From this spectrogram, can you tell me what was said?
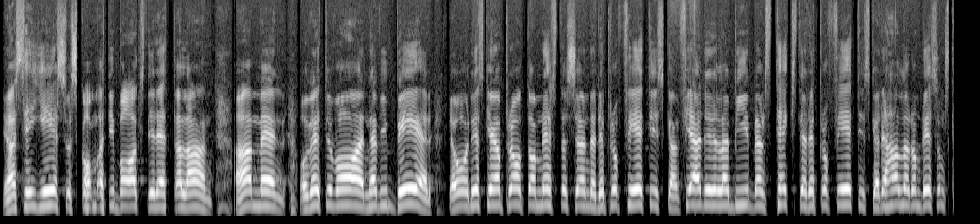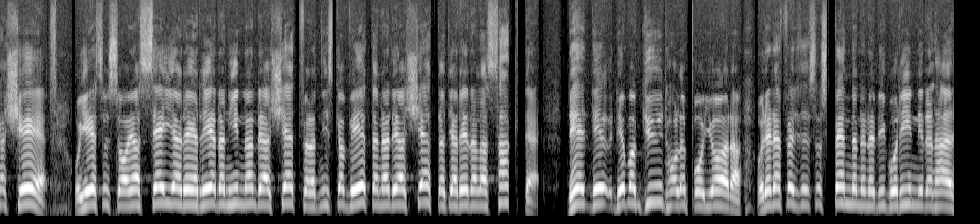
Jag ser Jesus komma tillbaks till detta land. Amen. Och vet du vad, när vi ber, och det ska jag prata om nästa söndag, det profetiska, en fjärdedel av Bibelns texter, är profetiska, det handlar om det som ska ske. Och Jesus sa, jag säger det redan innan det har skett för att ni ska veta när det har skett att jag redan har sagt det. Det, det, det är vad Gud håller på att göra. Och det är därför det är så spännande när vi går in i den här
